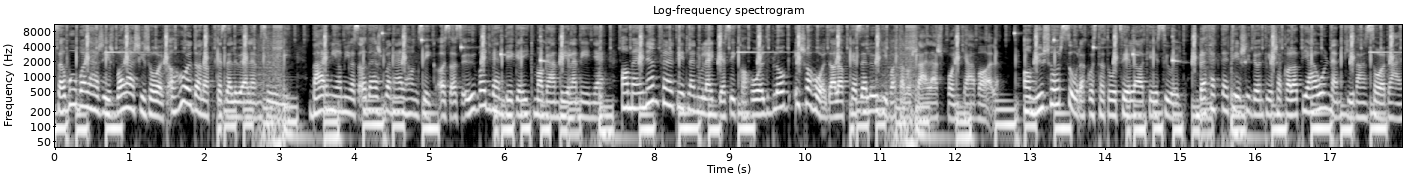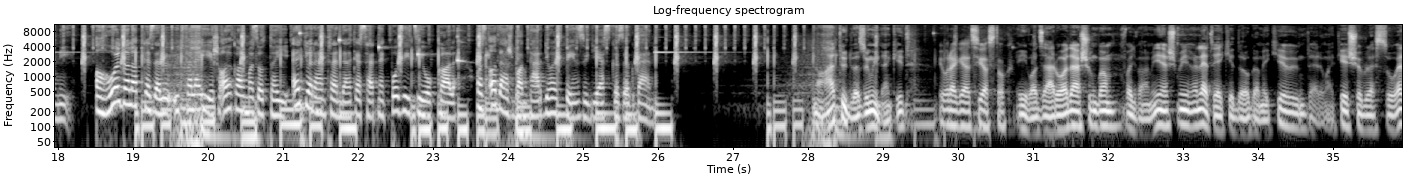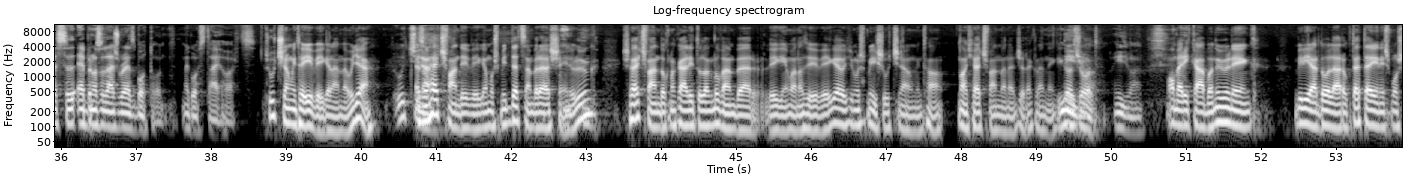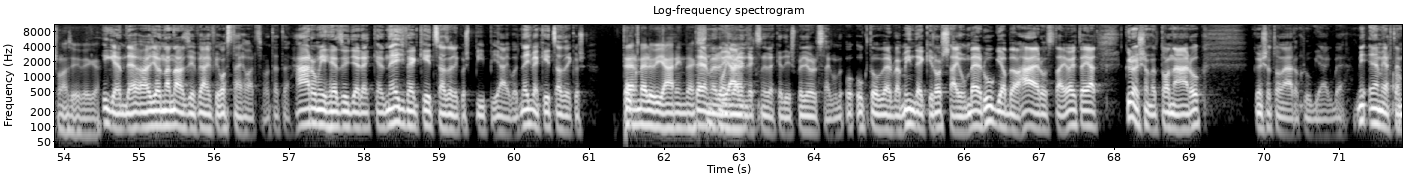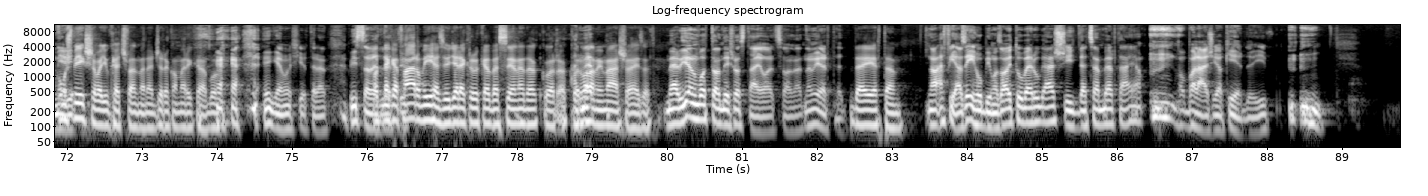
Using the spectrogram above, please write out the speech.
Szabó Balázs és Balási Zsolt a Hold alapkezelő elemzői. Bármi, ami az adásban elhangzik, az az ő vagy vendégeik magánvéleménye, amely nem feltétlenül egyezik a Hold blog és a Hold alapkezelő hivatalos álláspontjával. A műsor szórakoztató célral készült, befektetési döntések alapjául nem kíván szolgálni. A Hold alapkezelő ügyfelei és alkalmazottai egyaránt rendelkezhetnek pozíciókkal az adásban tárgyalt pénzügyi eszközökben. Na hát üdvözlünk mindenkit Jó reggelt, sziasztok! évadzáró adásunkban, vagy valami ilyesmi. Lehet, hogy egy-két dologgal még kijövünk, de erről majd később lesz szó. Ez, ebben az adásban ez botont, meg osztályharc. És úgy csinálunk, mintha évvége lenne, ugye? Úgy Ez csinál- a hedge fund évvége, most mit december 1-én ülünk, és a hedge fundoknak állítólag november végén van az évvége, úgyhogy most mi is úgy csinálunk, mintha nagy hedge fund menedzserek lennénk, igaz így van, Zsolt? így van. Amerikában ülnénk, milliárd dollárok tetején, és most van az évvége. Igen, de onnan azért válfél osztályharc van. Tehát a három éhező gyerekkel 42%-os PPI volt, 42%-os Termelői árindex. termelői árindex növekedés Magyarországon októberben. Mindenki rosszájon be, rúgja be a HR osztály ajtaját, különösen a tanárok, különösen a tanárok rúgják be. Mi, nem értem, Akkor most miért- mégse vagyunk hedge fund menedzserek Amerikából. Igen, most hirtelen Hát visszavedlettük. neked három éhező gyerekről kell beszélned, akkor, akkor Hát valami mert- más a helyzet. Mert jön botond és osztályarc van, hát nem érted? De értem. Na, hát fia, az én hobbim az ajtóberugás, így december táján. A Balázsi a kérdőív.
